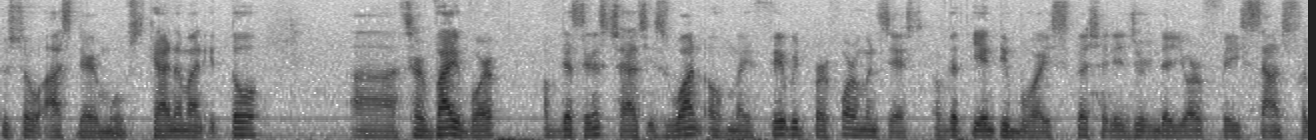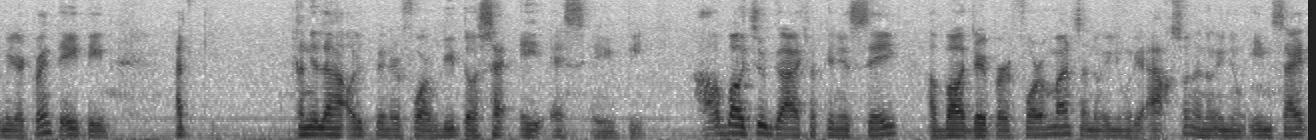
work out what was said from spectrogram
to show us their moves. Kaya naman ito, uh, Survivor of Destiny's Child is one of my favorite performances of the TNT Boys, especially during the Your Face Sounds Familiar 2018 at kanila nga ulit pinperform dito sa ASAP. How about you guys? What can you say about their performance? Anong inyong reaction? Anong inyong insight?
